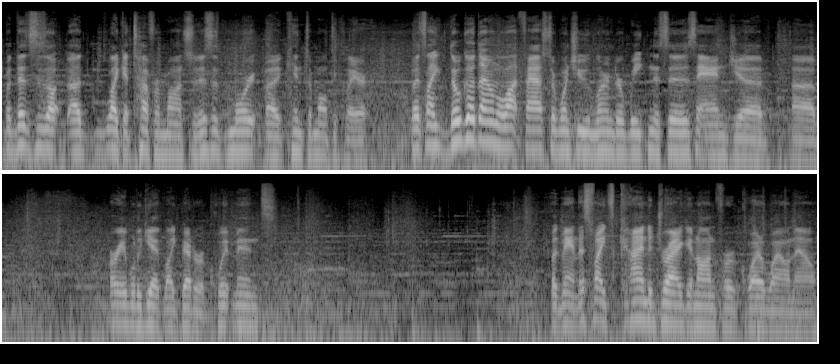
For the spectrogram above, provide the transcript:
But this is a, a like a tougher monster. This is more uh, akin to multiplayer. But it's like they'll go down a lot faster once you learn their weaknesses and you uh, are able to get like better equipment. But man, this fight's kind of dragging on for quite a while now.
